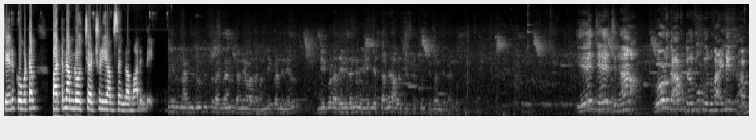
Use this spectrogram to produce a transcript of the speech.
చేరుకోవటం పట్టణంలో చర్చనీయాంశంగా మారింది. ఏ చేసినా రోడ్డు కాకుండా చూడు నువ్వు ఐడి కాపు.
